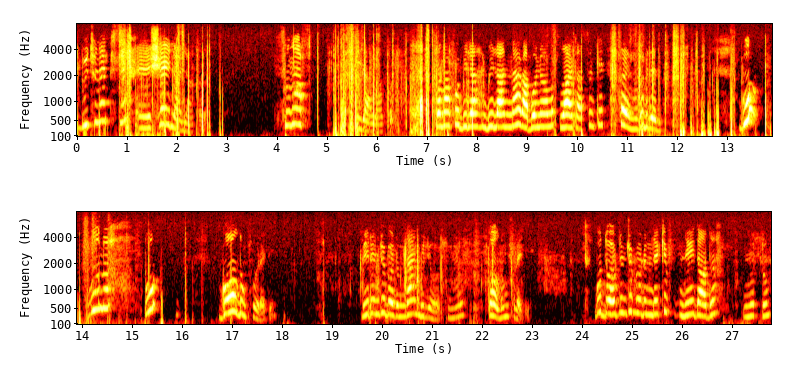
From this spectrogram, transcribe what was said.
bütün hepsi e, şeyle alakalı. Bilenler abone olup like atsın ki sayımızı bilelim. Bu bunu bu Golden Freddy. Birinci bölümden biliyorsunuz. Golden Freddy. Bu dördüncü bölümdeki neydi adı? Unuttum.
